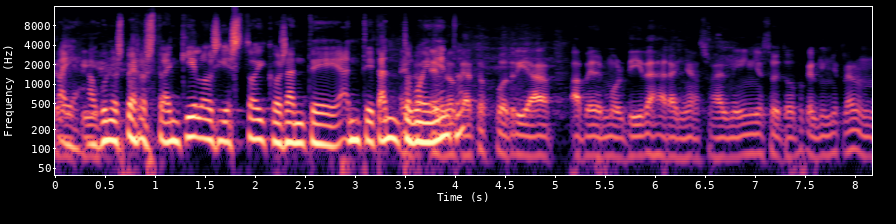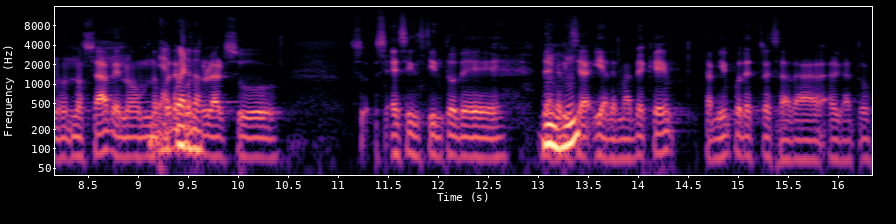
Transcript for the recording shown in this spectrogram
vaya, algunos perros tranquilos y estoicos ante, ante tanto en, lo- en movimiento. los gatos podría haber mordidas, arañazos al niño, sobre todo porque el niño, claro, no, no sabe, no, no De puede acuerdo. controlar su, su- ese instinto de, de y además de que también puede estresar a- al gato.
